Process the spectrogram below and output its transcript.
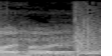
हाय हाय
